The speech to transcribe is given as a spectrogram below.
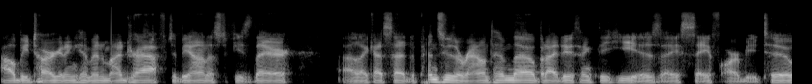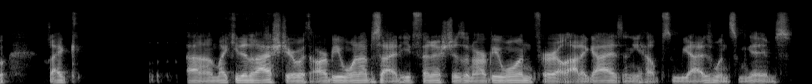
I'll be targeting him in my draft, to be honest, if he's there. Uh, like I said, depends who's around him, though. But I do think that he is a safe RB2. Like um, like he did last year with RB one upside. He finished as an RB one for a lot of guys, and he helped some guys win some games.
